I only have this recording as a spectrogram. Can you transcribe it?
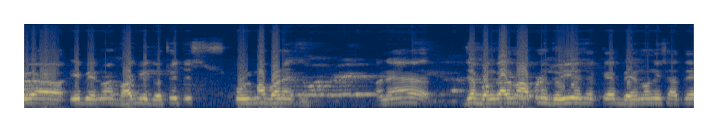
એ એ બહેનોએ ભાગ લીધો છે, જે સ્કૂલમાં ભણે છે. અને જે બંગાળમાં આપણે જોઈએ છે કે બહેનોની સાથે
